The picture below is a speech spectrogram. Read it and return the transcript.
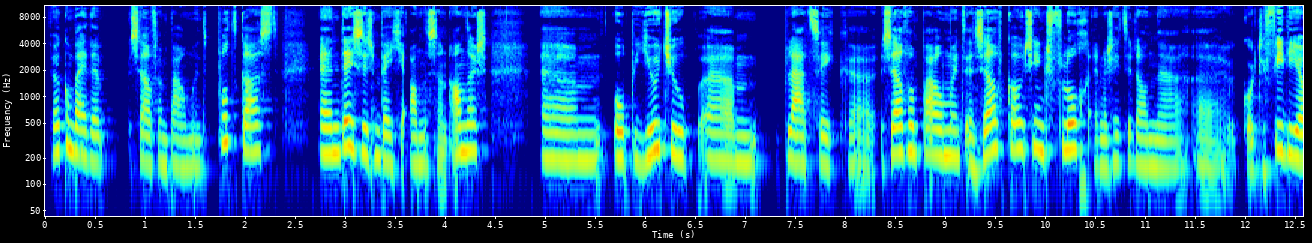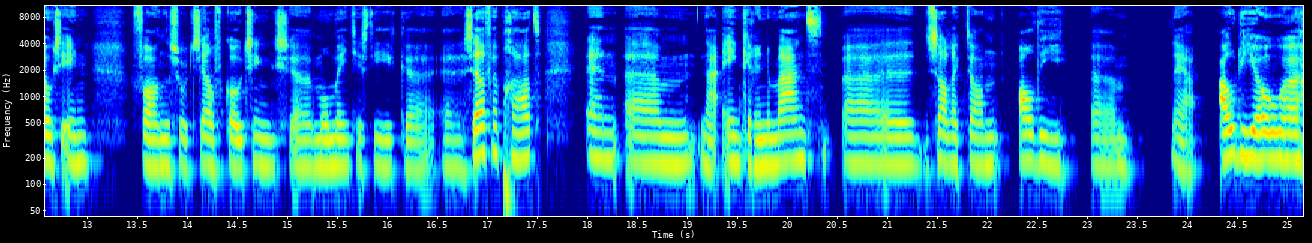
Welkom bij de Self Empowerment Podcast. En deze is een beetje anders dan anders. Um, op YouTube um, plaats ik uh, zelfempowerment en zelfcoachingsvlog. En er zitten dan uh, uh, korte video's in van een soort zelfcoachingsmomentjes die ik zelf heb gehad. En um, nou, één keer in de maand zal ik dan al die nou ja, audio uh,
